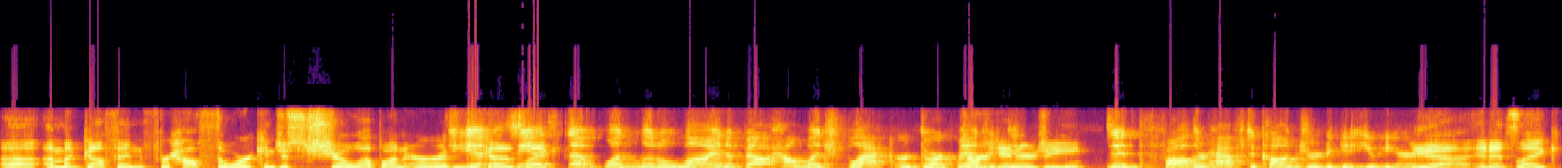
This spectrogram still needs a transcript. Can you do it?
uh, a MacGuffin for how Thor can just show up on Earth yeah, because he like has that one little line about how much black or dark magic dark did, energy. did father have to conjure to get you here. Yeah, and it's like,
